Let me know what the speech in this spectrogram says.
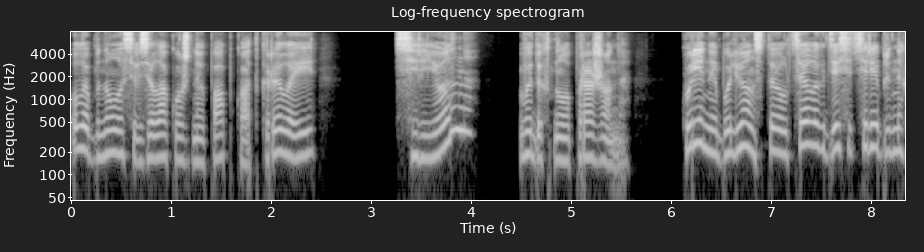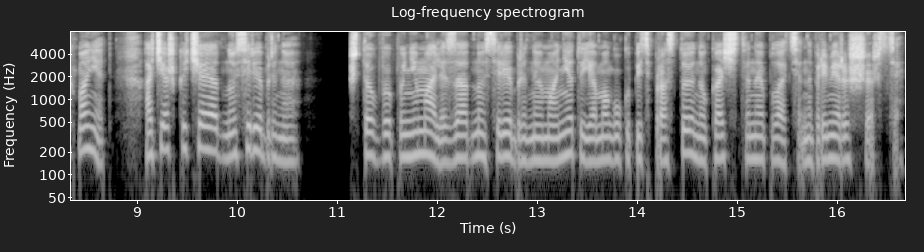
Улыбнулась, взяла кожаную папку, открыла и... «Серьезно?» — выдохнула пораженно. Куриный бульон стоил целых десять серебряных монет, а чашка чая — одну серебряную. Чтобы вы понимали, за одну серебряную монету я могу купить простое, но качественное платье, например, из шерсти.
